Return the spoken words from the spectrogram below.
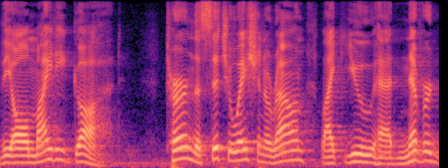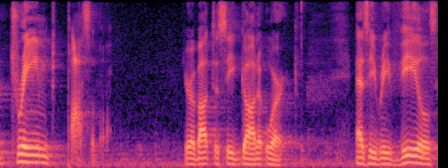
the Almighty God turn the situation around like you had never dreamed possible. You're about to see God at work as He reveals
